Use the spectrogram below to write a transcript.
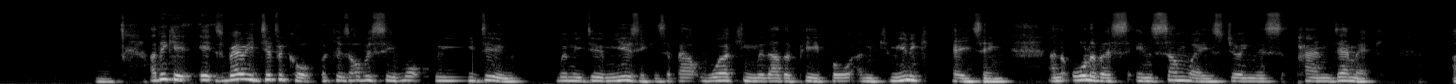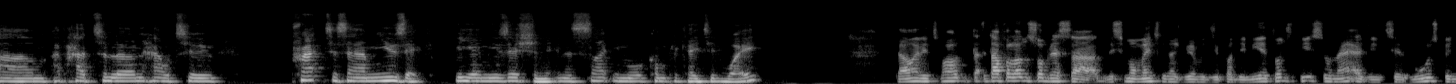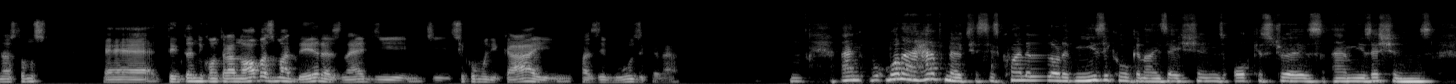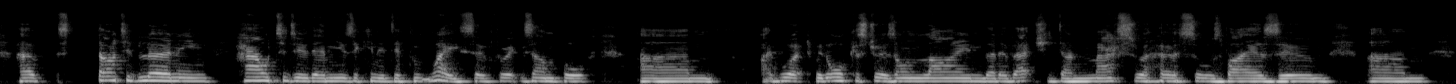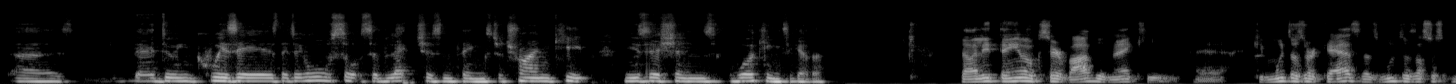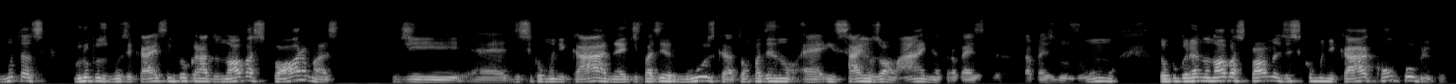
I think it, it's very difficult because obviously what we do when we do music is about working with other people and communicating. And all of us, in some ways, during this pandemic, um, have had to learn how to practice our music, be a musician in a slightly more complicated way. Então, ele está tá falando sobre essa, nesse momento que nós vivemos de pandemia, é tão difícil, né, a gente ser músico, e nós estamos é, tentando encontrar novas maneiras, né, de, de se comunicar e fazer música, né. And what I have noticed is quite a lot of music organizations, orchestras, and musicians have started learning how to do their music in a different way. So, for example, um, I've worked with orchestras online that have actually done mass rehearsals via Zoom. Um, uh, they're doing quizzes, they're doing all sorts of lectures and things to try and keep musicians working together. Então ele tem observado, né, que é, que muitas orquestras, muitos muitos grupos musicais têm procurado novas formas de, é, de se comunicar, né, de fazer música, estão fazendo é, ensaios online através, através do Zoom, estão procurando novas formas de se comunicar com o público.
